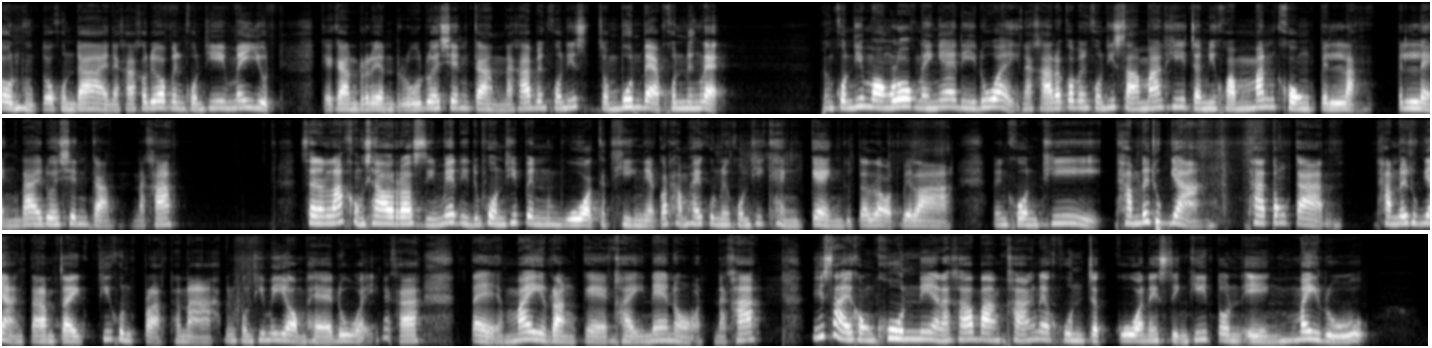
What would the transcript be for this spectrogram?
ตนของตัวคุณได้นะคะเขาเรียกว่าเป็นคนที่ไม่หยุดแก่การเรียนรู้ด้วยเช่นกันนะคะ เป็นคนที่สมบูรณ์แบบคนนึงแหละ เป็นคนที่มองโลกในแง่ดีด้วยนะคะ แล้วก็เป็นคนที่สามารถที่จะมีความมั่นคงเป็นหลักเป็นแหล่งได้ด้วยเช่นกันนะคะ สัญลักษณ์ของชาวราศีเมษอิทธิพลที่เป็นวัวกระทิงเนี่ยก็ทำให้คุณเป็นคนที่แข็งแกร่งอยู่ตลอดเวลา เป็นคนที่ทำได้ทุกอย่าง ถ้าต้องการทำได้ทุกอย่างตามใจที่คุณปรารถนา เป็นคนที่ไม่ยอมแพ้ด้วยนะคะ แต่ไม่รังแกใครแน่นอนนะคะ นิสัยของคุณเนี่ยนะคะบางครั้งเนี่ยคุณจะกลัวในสิ่งที่ตนเองไม่รู้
